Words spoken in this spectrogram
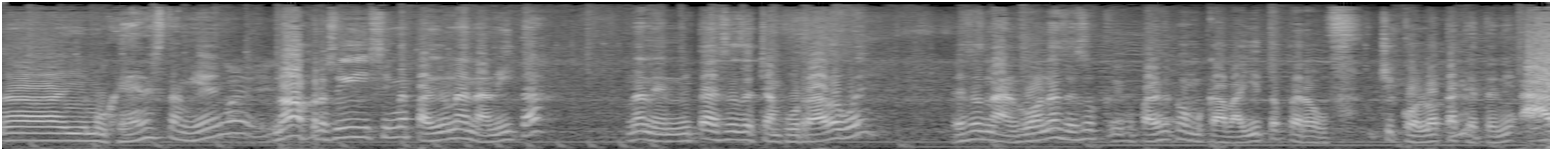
Ah, y mujeres también, güey. No, pero sí, sí me pagué una nanita. Una nanita de esas de champurrado, güey. Esas nalgonas, de eso que parece como caballito, pero uf, chicolota que tenía. Ah,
